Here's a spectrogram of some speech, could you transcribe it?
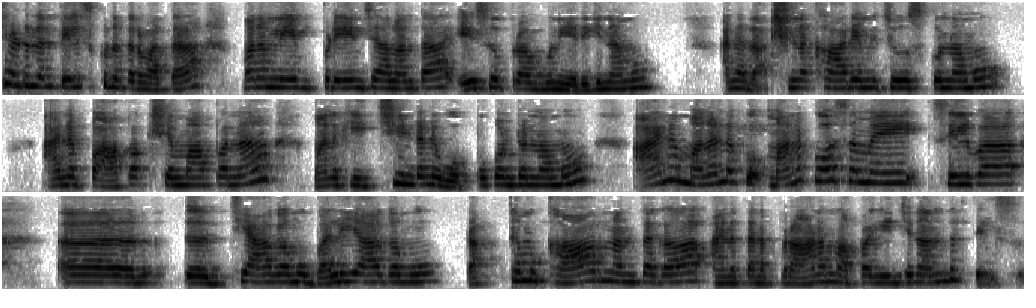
చెడులను తెలుసుకున్న తర్వాత మనం ఇప్పుడు ఏం చేయాలంట? యేసు ప్రభుని ఎరిగినాము ఆయన రక్షణ కార్యం చూసుకున్నాము ఆయన పాప క్షమాపణ మనకి ఇచ్చిండని ఒప్పుకుంటున్నాము. ఆయన మనలకు మన కోసమే శిల్వ త్యాగము బలియాగము రక్తము కారునంతగా ఆయన తన ప్రాణం అప్పగించిన అందరు తెలుసు.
